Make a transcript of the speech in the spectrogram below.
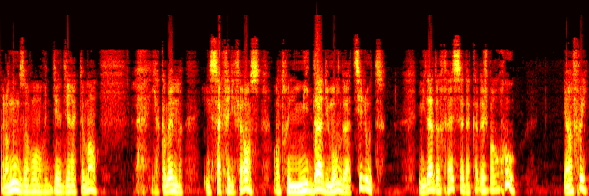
Alors nous, nous avons envie de dire directement, il y a quand même une sacrée différence entre une mida du monde de Hatzilut, mida de Chesed d'Akadosh Baruch et un fruit.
